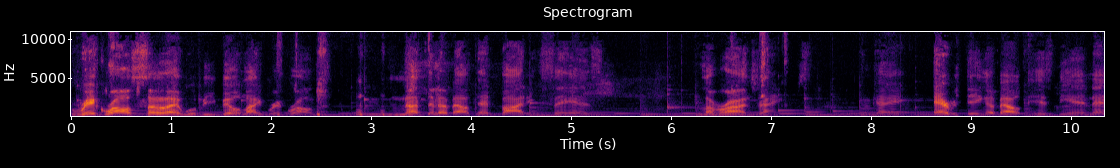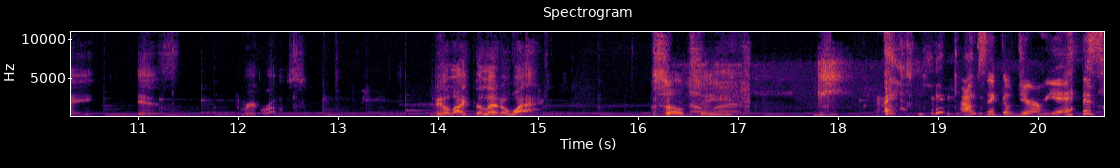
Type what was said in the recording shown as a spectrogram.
Rick Ross' son will be built like Rick Ross. nothing about that body says LeBron James. Okay, everything about his DNA is Rick Ross. Built like the letter Y. So You know T, what? I'm sick of Jeremy ass.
